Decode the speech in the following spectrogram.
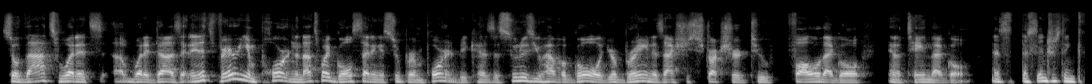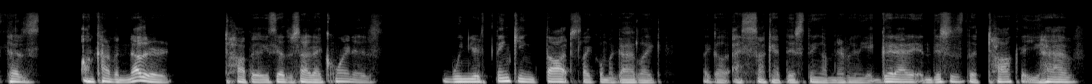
So that's what it's uh, what it does, and it's very important, and that's why goal setting is super important because as soon as you have a goal, your brain is actually structured to follow that goal and attain that goal. That's that's interesting because on kind of another topic, the other side of that coin is when you're thinking thoughts like, "Oh my god, like like oh, I suck at this thing, I'm never gonna get good at it," and this is the talk that you have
